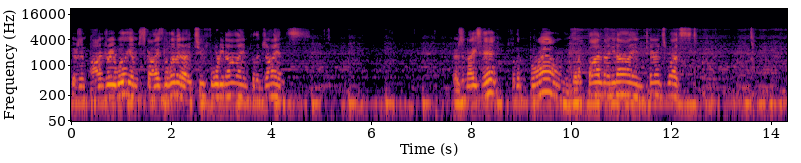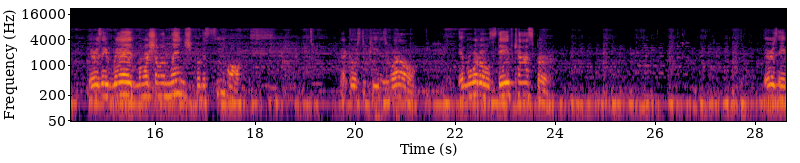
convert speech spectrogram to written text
There's an Andre Williams, sky's the limit at a 249 for the Giants. There's a nice hit for the Browns at a 599, Terrance West. There is a red Marshawn Lynch for the Seahawks. That goes to Pete as well. Immortals, Dave Casper. There's a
